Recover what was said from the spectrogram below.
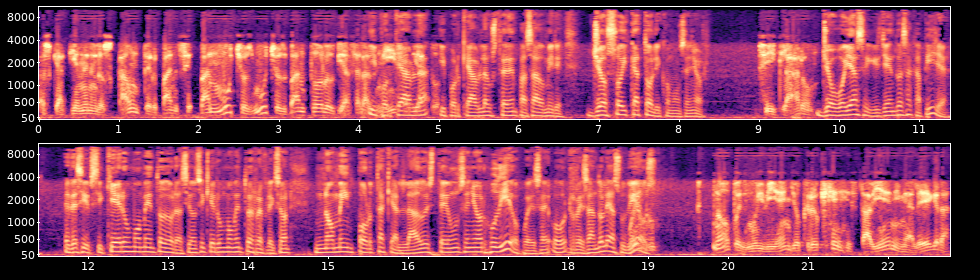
los que atienden en los counters, van, se- van muchos, muchos, van todos los días a las ¿Y por qué misas habla, y por qué habla usted en pasado? Mire, yo soy católico, monseñor. Sí, claro. Yo voy a seguir yendo a esa capilla. Es decir, si quiero un momento de oración, si quiero un momento de reflexión, no me importa que al lado esté un señor judío, pues, eh, o rezándole a su Bueno, Dios. No, pues muy bien, yo creo que está bien y me alegra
